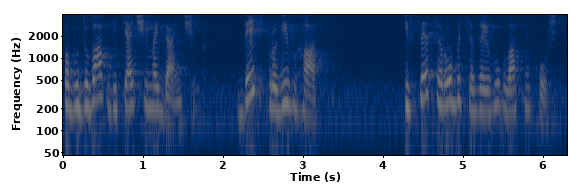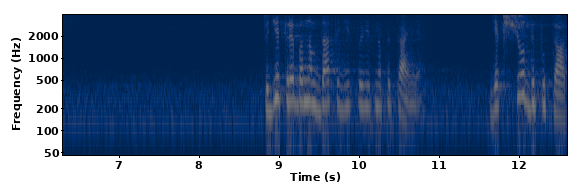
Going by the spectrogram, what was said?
побудував дитячий майданчик, десь провів газ. І все це робиться за його власний кошт. Тоді треба нам дати відповідь на питання. Якщо депутат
